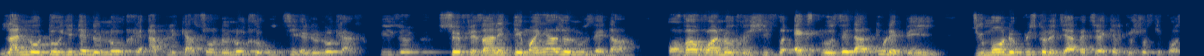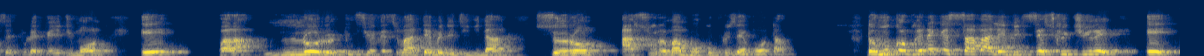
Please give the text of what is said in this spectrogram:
la notoriété de notre application, de notre outil et de notre entreprise se faisant, les témoignages nous aidant, on va voir notre chiffre exploser dans tous les pays du monde, puisque le diabète, c'est quelque chose qui concerne tous les pays du monde. Et voilà, nos retours sur investissement en termes de dividendes seront assurément beaucoup plus importants. Donc, vous comprenez que ça va aller vite, c'est structuré. Et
